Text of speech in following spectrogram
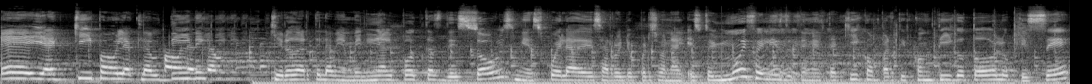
Hey, aquí Paola Claudine. Quiero darte la bienvenida al podcast de Souls, mi escuela de desarrollo personal. Estoy muy feliz de tenerte aquí, compartir contigo todo lo que sé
